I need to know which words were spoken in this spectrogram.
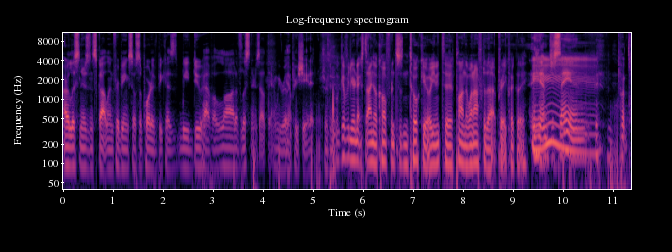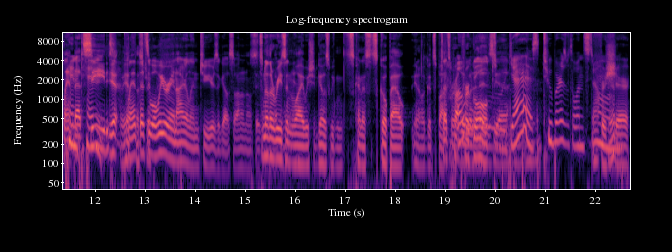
our listeners in Scotland for being so supportive because we do have a lot of listeners out there, and we really appreciate it. Sure Well, given your next annual conference is in Tokyo, you need to plan the one after that pretty quickly. I'm just saying, p- plant Hint, that hint. seed. Yeah, yeah, plant that's that seed. Well, we were in Ireland two years ago, so I don't know. If It's another reason why we should go, so we can kind of scope out, you know, a good spot That's for, probably for what it gold. is, yeah. Yes, two birds with one stone. For sure,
